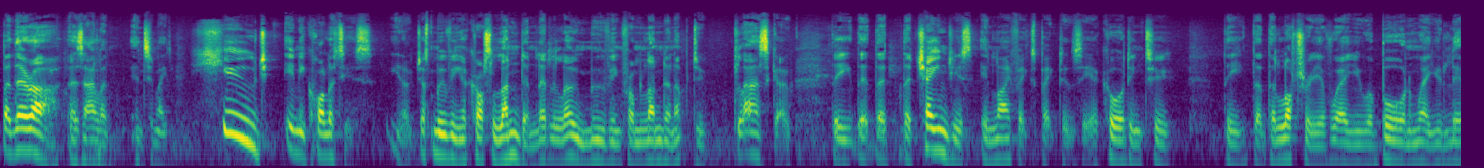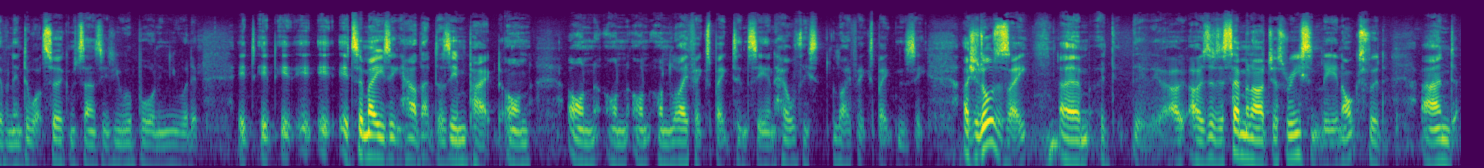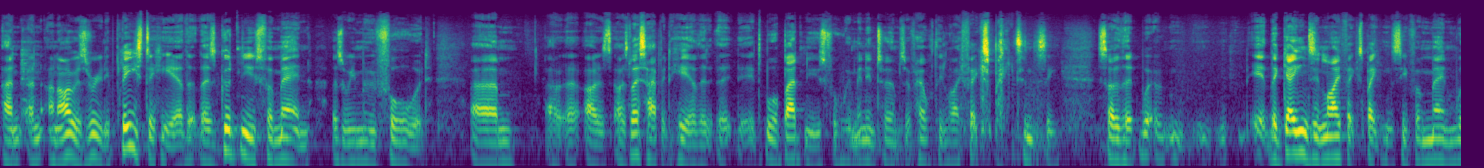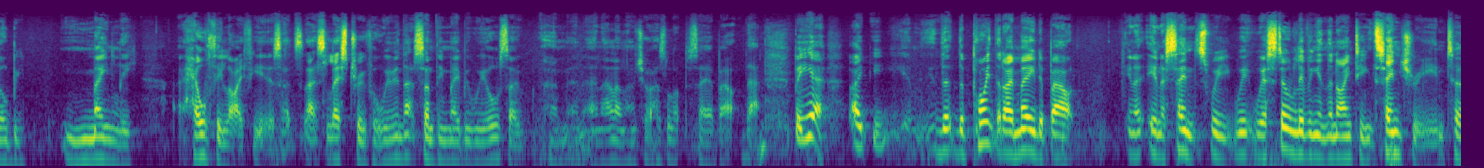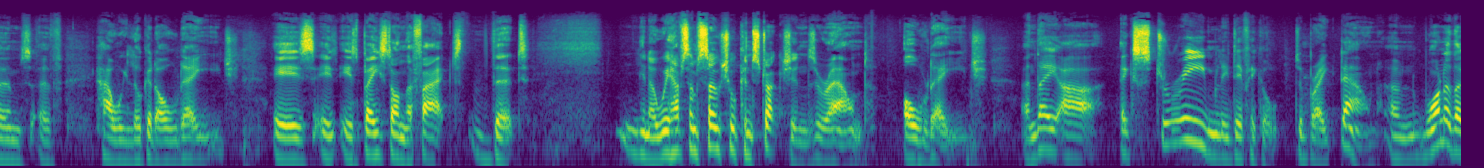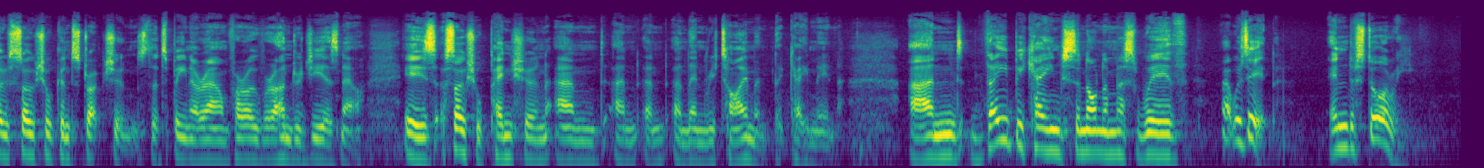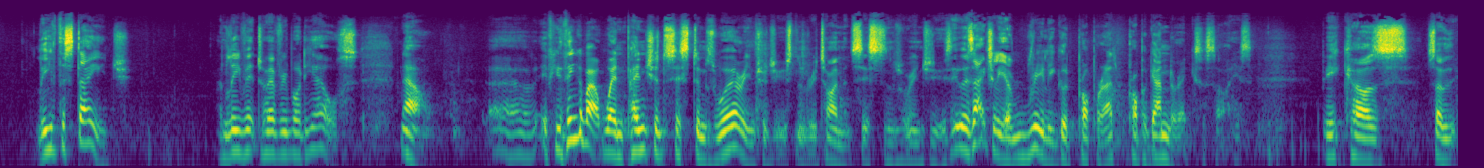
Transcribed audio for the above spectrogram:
But there are, as Alun intimated, huge inequalities. You know, just moving across London, let alone moving from London up to Glasgow, the, the, the, the changes in life expectancy according to the, the, the, lottery of where you were born and where you live and into what circumstances you were born and you would live. It, it, it, it, it's amazing how that does impact on, on, on, on, on life expectancy and healthy life expectancy. I should also say, um, I, I was at a seminar just recently in Oxford and, and, and, and I was really pleased to hear that there's good news for men as we move forward. Um, I, was, I was less happy to hear that it's more bad news for women in terms of healthy life expectancy. So that it, the gains in life expectancy for men will be mainly healthy life years. That's, that's less true for women. That's something maybe we also, um, and, and Alun, I'm sure, has a lot to say about that. But yeah, I, the, the point that I made about, in a, in a sense, we, we, we're still living in the 19th century in terms of how we look at old age is, is, is based on the fact that, you know, we have some social constructions around old age, and they are extremely difficult to break down. And one of those social constructions that's been around for over 100 years now is social pension and, and, and, and then retirement that came in. And they became synonymous with that was it, end of story, leave the stage. and leave it to everybody else. Now, uh, if you think about when pension systems were introduced and retirement systems were introduced, it was actually a really good proper propaganda exercise because, so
